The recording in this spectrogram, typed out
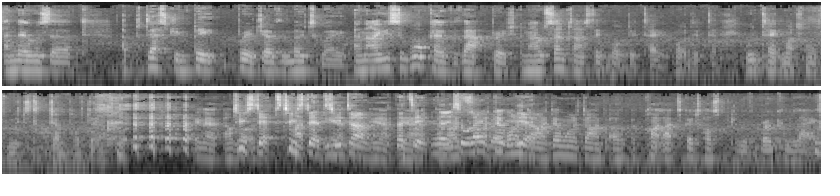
And there was a, a pedestrian bi- bridge over the motorway, and I used to walk over that bridge, and I would sometimes think, what would it take? What would it take? It wouldn't take much more for me to jump off it. You know, Two steps, two steps, you're done. That's it. And then I it's all over. I don't want to Yeah. die. I don't want to die. I, I quite like to go to hospital with a broken leg.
